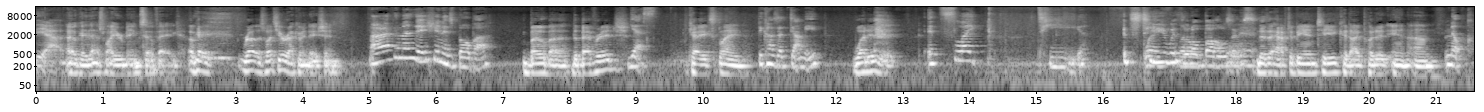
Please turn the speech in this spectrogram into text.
Yeah. Okay, that's why you're being so vague. Okay, Rose, what's your recommendation? My recommendation is boba. Boba, the beverage. Yes, Okay, explain. because it's dummy. What is it? It's like tea. It's tea With with, little, little bubbles, in it. Does it have to be in tea? Could I put it in um, Milk.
